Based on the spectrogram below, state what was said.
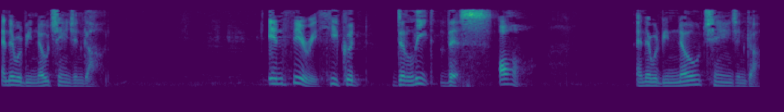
and there would be no change in God. In theory, He could delete this all, and there would be no change in God.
